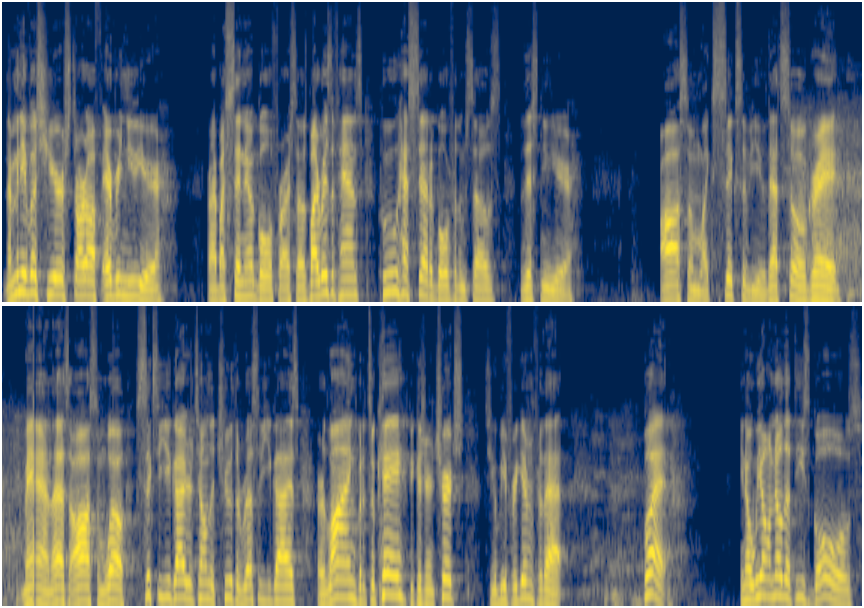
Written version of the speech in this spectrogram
now many of us here start off every new year, right, by setting a goal for ourselves. By raise of hands, who has set a goal for themselves this new year? Awesome, like six of you. That's so great. Man, that's awesome. Well, six of you guys are telling the truth. The rest of you guys are lying, but it's okay because you're in church, so you'll be forgiven for that. But, you know, we all know that these goals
